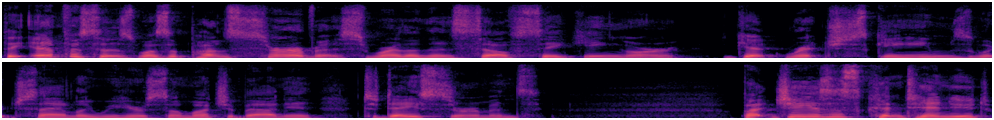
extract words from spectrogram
The emphasis was upon service rather than self seeking or get rich schemes, which sadly we hear so much about in today's sermons. But Jesus continued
